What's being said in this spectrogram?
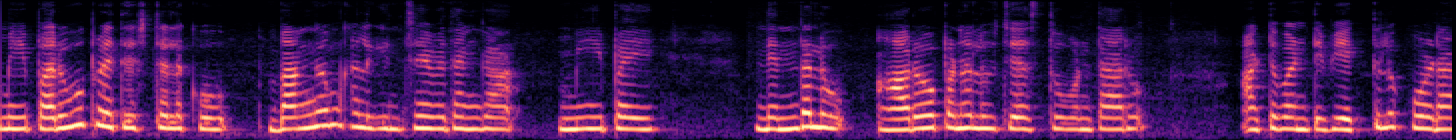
మీ పరువు ప్రతిష్టలకు భంగం కలిగించే విధంగా మీపై నిందలు ఆరోపణలు చేస్తూ ఉంటారు. అటువంటి వ్యక్తులు కూడా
